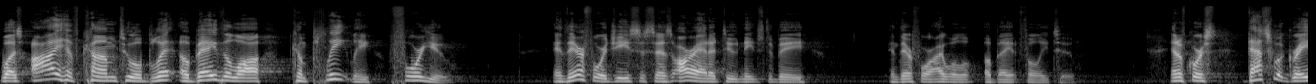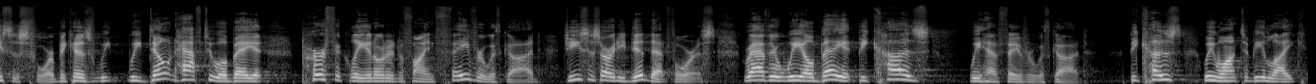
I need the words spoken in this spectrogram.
was, I have come to obey the law completely for you. And therefore, Jesus says, our attitude needs to be, and therefore I will obey it fully too. And of course, that's what grace is for because we, we don't have to obey it perfectly in order to find favor with God. Jesus already did that for us. Rather, we obey it because we have favor with God, because we want to be like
